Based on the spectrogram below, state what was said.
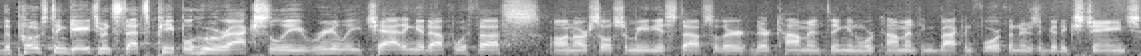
the post engagements, that's people who are actually really chatting it up with us on our social media stuff. So they're, they're commenting and we're commenting back and forth and there's a good exchange.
